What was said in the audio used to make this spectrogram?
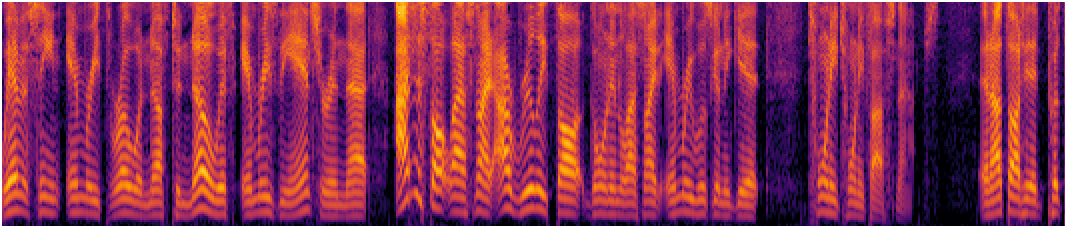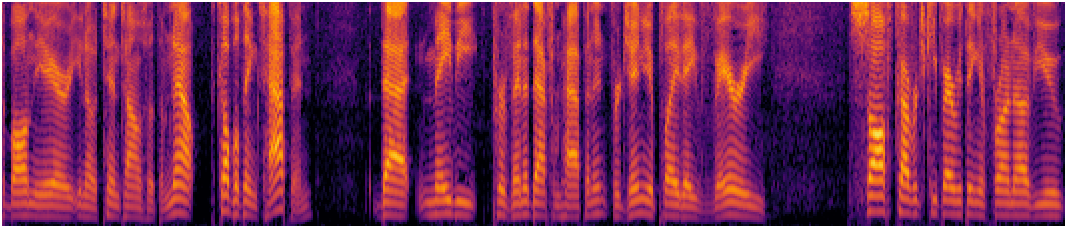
we haven't seen Emory throw enough to know if Emory's the answer in that. I just thought last night, I really thought going into last night, Emory was going to get 20, 25 snaps. And I thought he had put the ball in the air, you know, 10 times with them. Now, a couple things happened that maybe prevented that from happening. Virginia played a very soft coverage, keep everything in front of you,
